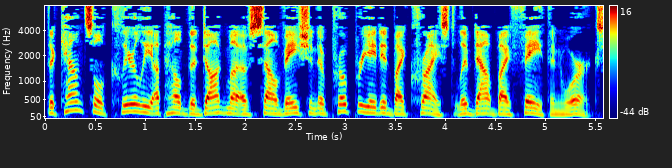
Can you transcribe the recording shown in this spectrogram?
The Council clearly upheld the dogma of salvation appropriated by Christ lived out by faith and works.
